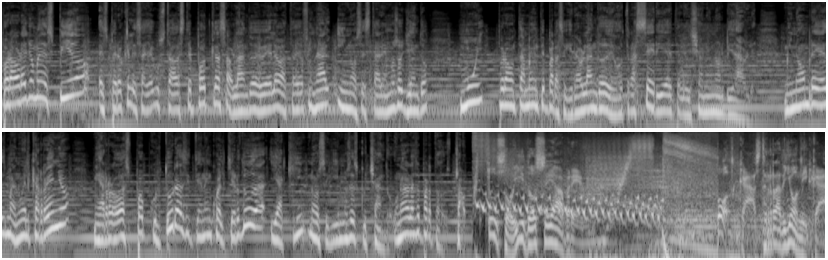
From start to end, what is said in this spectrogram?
Por ahora yo me despido, espero que les haya gustado este podcast hablando de Ve la batalla final y nos estaremos oyendo muy prontamente para seguir hablando de otra serie de televisión inolvidable. Mi nombre es Manuel Carreño, mi arroba es popcultura si tienen cualquier duda y aquí nos seguimos escuchando. Un abrazo para todos, chao. Tus oídos se abren. Podcast Radiónica.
